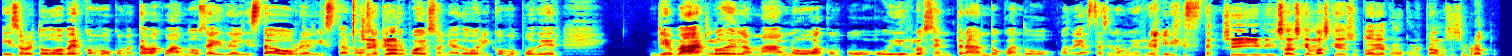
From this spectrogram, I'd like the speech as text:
y sobre todo ver, como comentaba Juan, ¿no? O sea, irrealista o realista, ¿no? o sea, qué tipo de soñador y cómo poder llevarlo de la mano o, o, irlo centrando cuando, cuando ya está siendo muy realista. Sí, y, y sabes qué más que eso todavía como comentábamos hace un rato,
